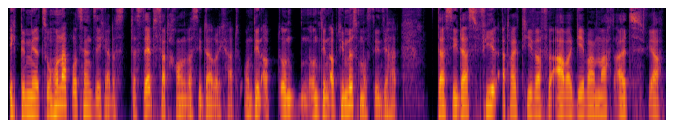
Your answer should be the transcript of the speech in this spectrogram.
ich bin mir zu 100% sicher, dass das Selbstvertrauen, was sie dadurch hat und den, und, und den Optimismus, den sie hat, dass sie das viel attraktiver für Arbeitgeber macht als, ja,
